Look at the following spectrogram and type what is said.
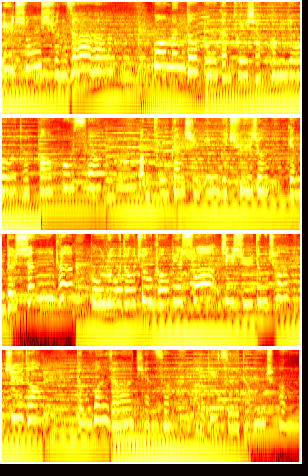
一种选择。我们都不敢褪下朋友的保护色，妄图感情因为曲折变得深刻，不如都住口别说，继续等着，直到等完了天色，把彼此等成。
